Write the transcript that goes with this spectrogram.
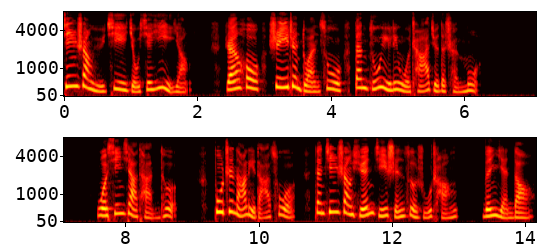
金上语气有些异样，然后是一阵短促但足以令我察觉的沉默。我心下忐忑，不知哪里答错，但金上旋即神色如常。温言道：“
